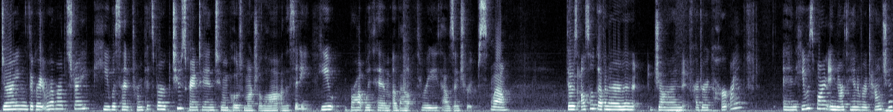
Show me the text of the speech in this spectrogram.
During the Great Railroad Strike, he was sent from Pittsburgh to Scranton to impose martial law on the city. He brought with him about 3,000 troops. wow. There's also Governor John Frederick Hartranft, and he was born in North Hanover Township.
